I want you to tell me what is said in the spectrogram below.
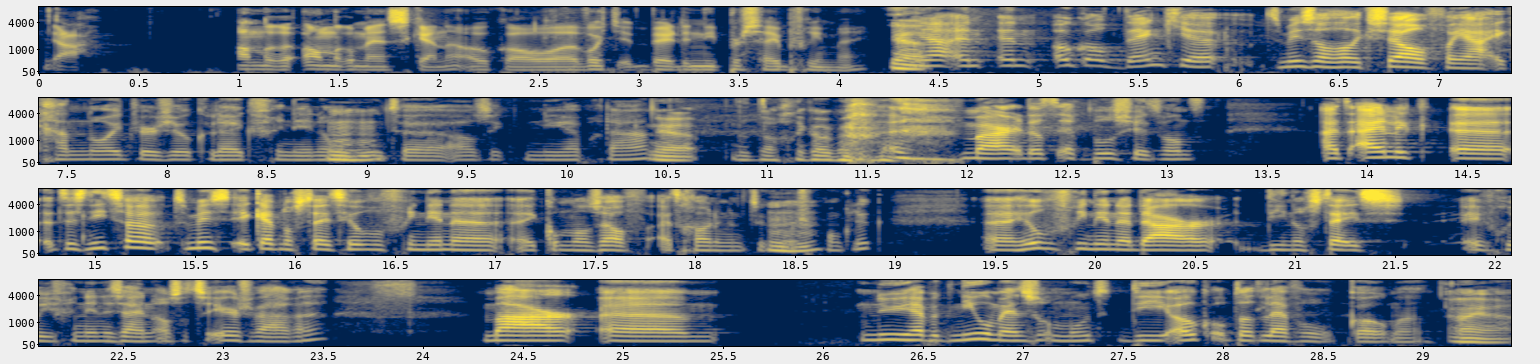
ja, andere, andere mensen kennen. Ook al eh, word je, ben je er niet per se bevriend mee. Ja. Ja, en, en ook al denk je, tenminste al had ik zelf van ja, ik ga nooit weer zulke leuke vriendinnen Mhm. ontmoeten als ik nu heb gedaan. Ja, dat dacht ik ook wel. Maar dat is echt bullshit, want uiteindelijk, eh, het is niet zo, tenminste, ik heb nog steeds heel veel vriendinnen, ik kom dan zelf uit Groningen natuurlijk Mhm. oorspronkelijk, Eh, heel veel vriendinnen daar die nog steeds even goede vriendinnen zijn als dat ze eerst waren. Maar ehm, nu heb ik nieuwe mensen ontmoet die ook op dat level komen. Oh ja.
